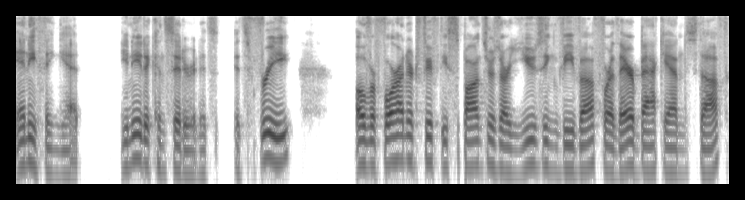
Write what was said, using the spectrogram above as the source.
anything yet. You need to consider it. It's it's free. Over 450 sponsors are using Veeva for their back end stuff.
